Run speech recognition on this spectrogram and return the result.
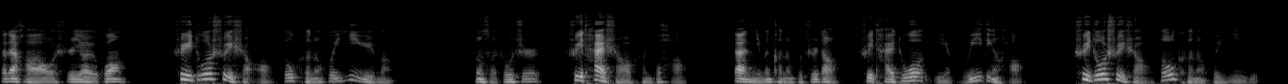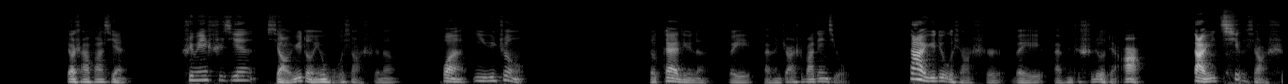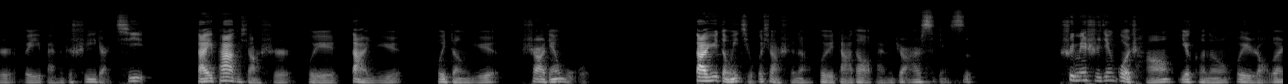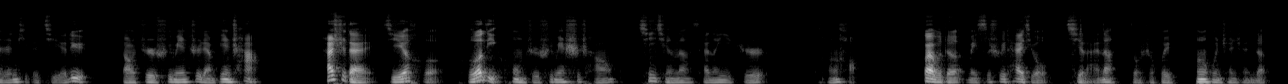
大家好，我是耀有光。睡多睡少都可能会抑郁吗？众所周知，睡太少很不好，但你们可能不知道，睡太多也不一定好。睡多睡少都可能会抑郁。调查发现，睡眠时间小于等于五个小时呢，患抑郁症的概率呢为百分之二十八点九，大于六个小时为百分之十六点二，大于七个小时为百分之十一点七，大于八个小时会大于。会等于十二点五，大于等于九个小时呢，会达到百分之二十四点四。睡眠时间过长也可能会扰乱人体的节律，导致睡眠质量变差。还是得结合合理控制睡眠时长，心情呢才能一直很好。怪不得每次睡太久起来呢，总是会昏昏沉沉的。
